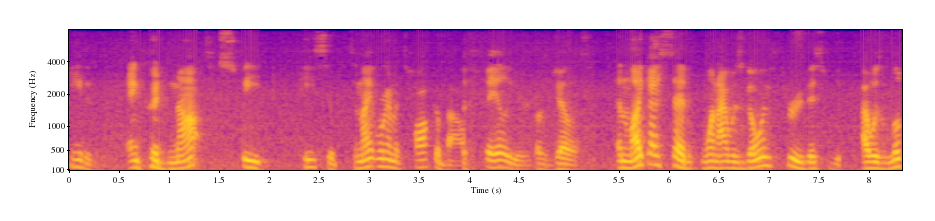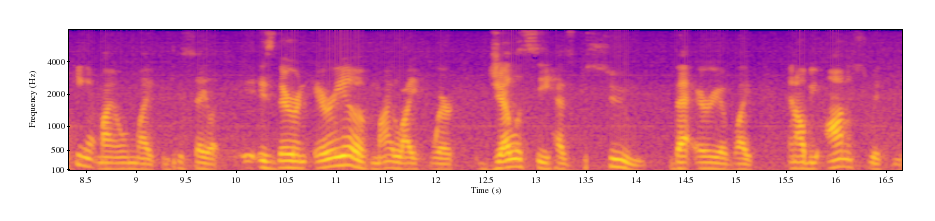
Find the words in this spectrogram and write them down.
hated him, and could not speak peaceable. Tonight we're going to talk about the failure of jealousy. And like I said, when I was going through this week, I was looking at my own life and to say, like, is there an area of my life where jealousy has consumed that area of life? And I'll be honest with you,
